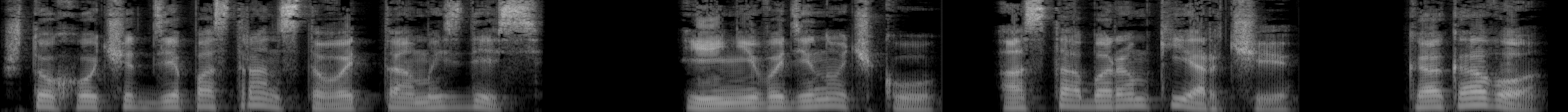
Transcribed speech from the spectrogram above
что хочет где постранствовать там и здесь. И не в одиночку, а с табором Кьярчи. Каково?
